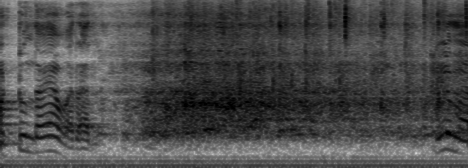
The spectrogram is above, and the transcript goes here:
மட்டும்தான் வராரு? இல்லைம்மா.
